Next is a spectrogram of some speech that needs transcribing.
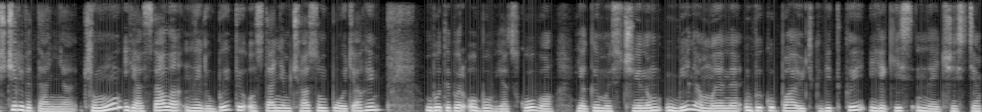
Щирі вітання. Чому я стала не любити останнім часом потяги? Бо тепер обов'язково якимось чином біля мене викупають квітки якісь нечисті.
